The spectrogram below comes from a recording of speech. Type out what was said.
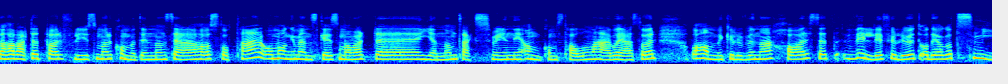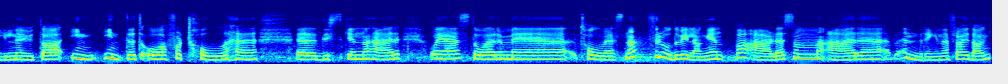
Det har vært et par fly som har kommet inn mens jeg har stått her, og mange mennesker som har vært eh, gjennom taxfree-en i ankomsthallene her hvor jeg står. Og handlekurvene har sett veldig fulle ut, og de har gått smilende ut av in intet å fortolle-disken her. Og jeg står med tollvesenet, Frode Villangen. Hva er det som er eh, endringene fra i dag?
